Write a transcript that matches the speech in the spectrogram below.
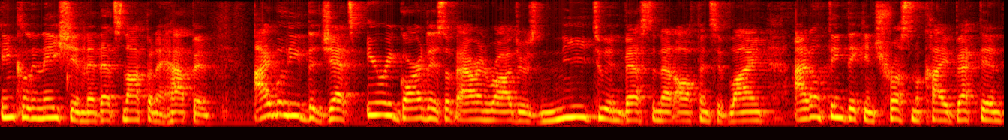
inclination that that's not going to happen. I believe the Jets, regardless of Aaron Rodgers, need to invest in that offensive line. I don't think they can trust Mekhi Becton,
